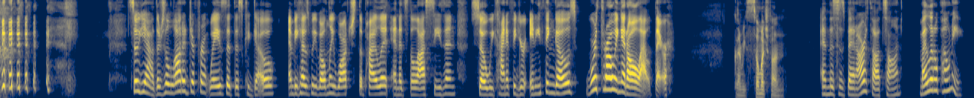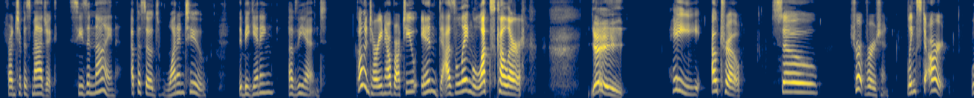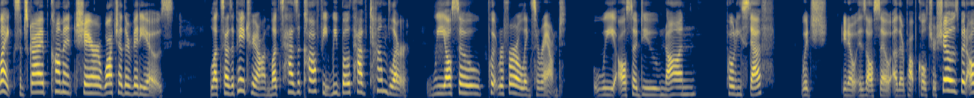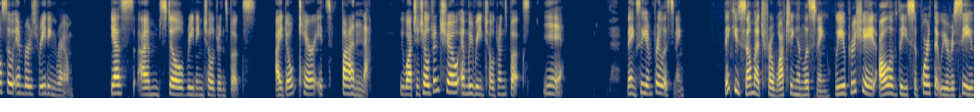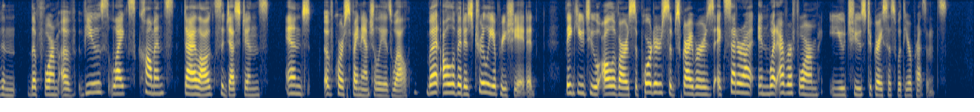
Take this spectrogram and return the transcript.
so yeah, there's a lot of different ways that this could go. And because we've only watched the pilot and it's the last season, so we kind of figure anything goes, we're throwing it all out there. Gonna be so much fun. And this has been our thoughts on My Little Pony, Friendship is Magic, Season 9, Episodes 1 and 2, The Beginning of the End. Commentary now brought to you in dazzling Lux color. Yay! Hey, outro. So, short version links to art. Like, subscribe, comment, share, watch other videos. Lux has a Patreon. Lux has a Ko-fi. We both have Tumblr. We also put referral links around. We also do non pony stuff, which, you know, is also other pop culture shows, but also Ember's reading room. Yes, I'm still reading children's books. I don't care, it's fun. We watch a children's show and we read children's books. Yeah. Thanks again for listening. Thank you so much for watching and listening. We appreciate all of the support that we receive in the form of views, likes, comments, dialogue, suggestions, and of course financially as well. but all of it is truly appreciated. Thank you to all of our supporters, subscribers, etc., in whatever form you choose to grace us with your presence.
